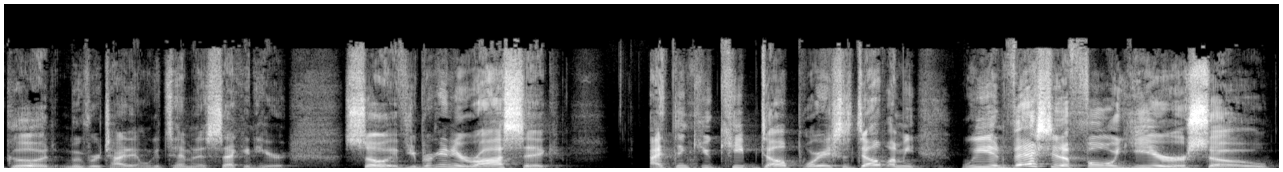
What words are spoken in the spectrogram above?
good mover tight end. We'll get to him in a second here. So if you bring in Yurosek, I think you keep Delp where he says Delp. I mean, we invested a full year or so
